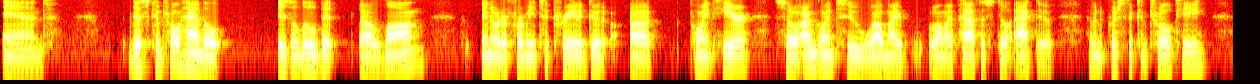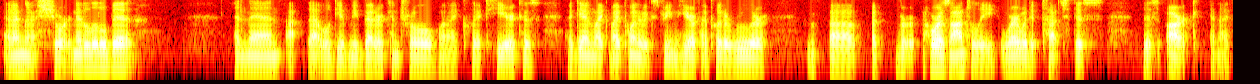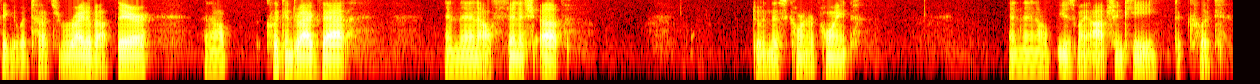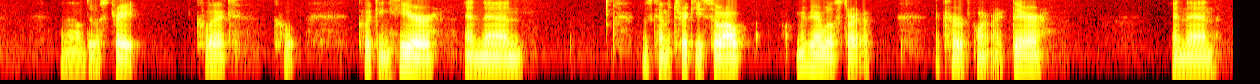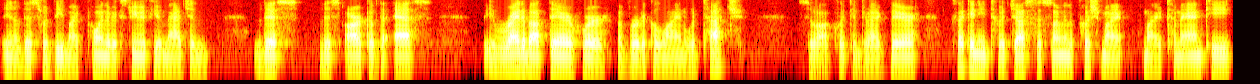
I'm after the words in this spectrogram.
And this control handle is a little bit uh, long in order for me to create a good uh, point here. So I'm going to, while my, while my path is still active, I'm going to push the control key and I'm going to shorten it a little bit and then uh, that will give me better control when I click here because again like my point of extreme here if I put a ruler uh, horizontally, where would it touch this this arc? And I think it would touch right about there. And I'll click and drag that, and then I'll finish up doing this corner point. And then I'll use my option key to click, and then I'll do a straight click, cl clicking here, and then this is kind of tricky, so I'll maybe I will start a, a curved point right there. And then, you know, this would be my point of extreme if you imagine this this arc of the S be right about there where a vertical line would touch. So I'll click and drag there. Looks like I need to adjust this, so I'm going to push my, my command key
